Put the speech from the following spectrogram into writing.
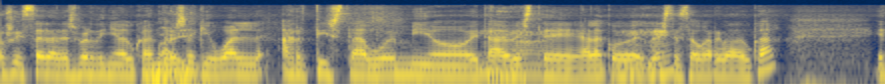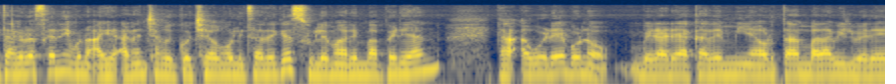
Oso izaera desberdina duka Bai. Andresek igual artista, bohemio eta Ja. beste alako Mhm. beste zaugarri badauka. Eta gero azkeni, bueno, arantxago ikotxe gongo litzateke, Zulemaren paperean, eta hau ere, bueno, berare akademia hortan badabil bere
